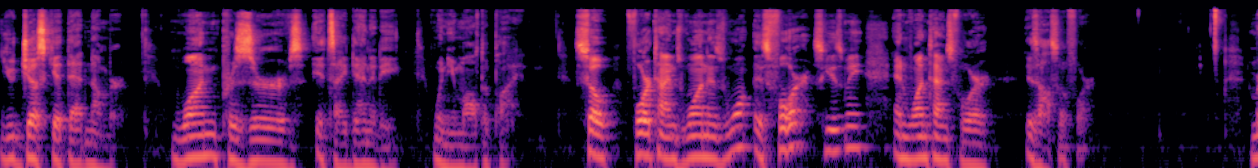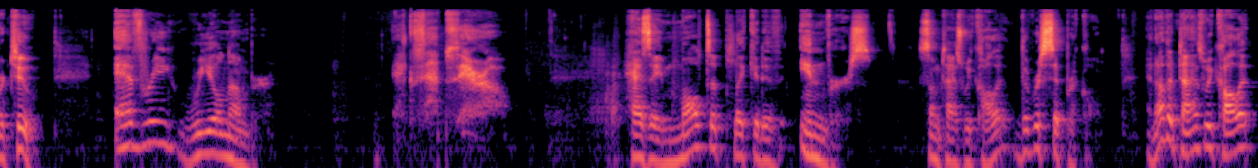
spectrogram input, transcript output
you just get that number. One preserves its identity when you multiply it. So four times one is one is four, excuse me, and one times four is also four. Number two, every real number except zero has a multiplicative inverse. Sometimes we call it the reciprocal and other times we call it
